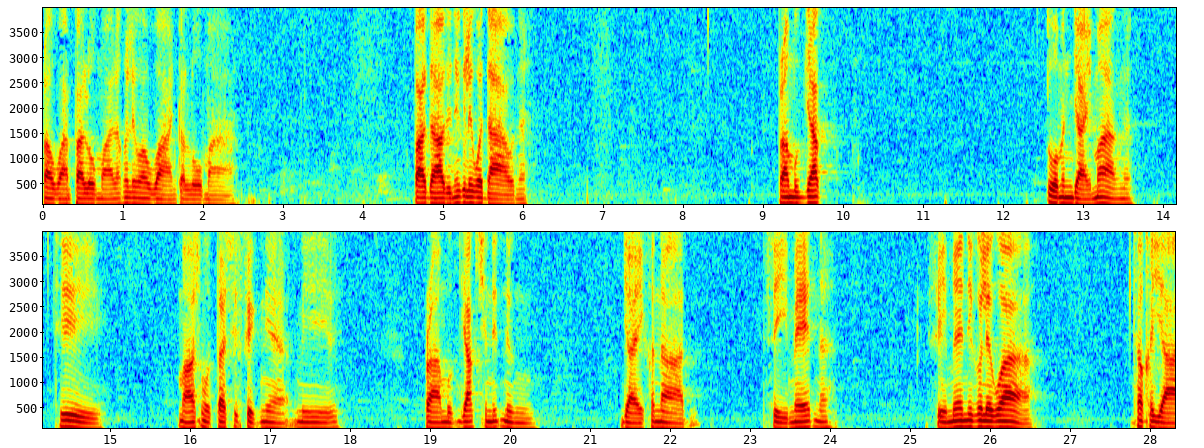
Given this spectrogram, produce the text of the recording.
ปลาวานปลาโลมา แล้วเขาเรียกว่าวานกับโลมาปลาดาวเดี๋ยวนี้ก็เรียกว่าดาวนะปลาหมึกยักษ์ ตัวมันใหญ่มากนะที่มหาสมุทรแปซิฟิกเนี่ยมีปลาหมึกยักษ์ชนิดหนึ่ง ใหญ่ขนาดสี่เมตรนะสี่เมตรนี่ก็เรียกว่า ถ้าขยา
